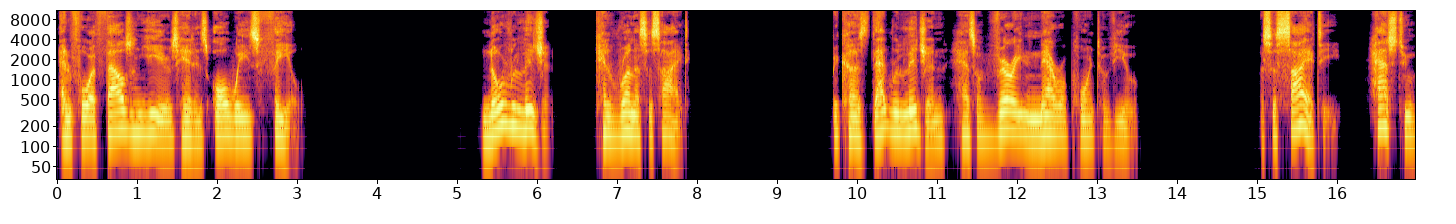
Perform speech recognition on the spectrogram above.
And for a thousand years, it has always failed. No religion can run a society because that religion has a very narrow point of view. A society has to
